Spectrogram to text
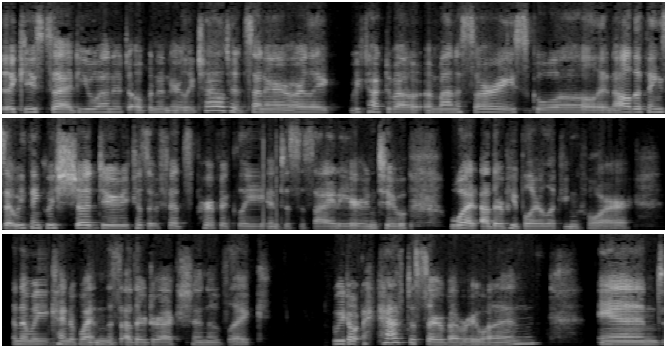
like you said, you wanted to open an early childhood center, or like we talked about a Montessori school and all the things that we think we should do because it fits perfectly into society or into what other people are looking for. And then we kind of went in this other direction of like, we don't have to serve everyone. And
